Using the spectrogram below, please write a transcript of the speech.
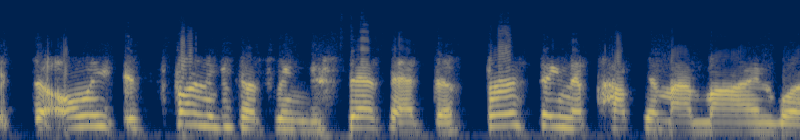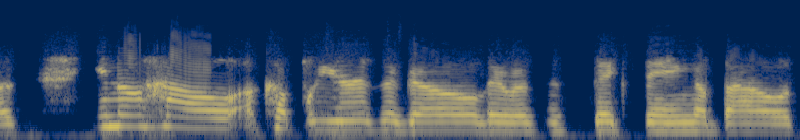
it's the only, it's funny because when you said that, the first thing that popped in my mind was, you know, how a couple years ago there was this big thing about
